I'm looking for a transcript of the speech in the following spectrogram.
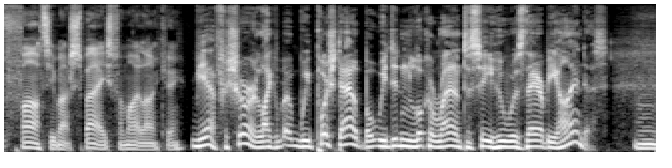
far too much space for my liking. Yeah, for sure. Like we pushed out, but we didn't look around to see who was there behind us. Hmm.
